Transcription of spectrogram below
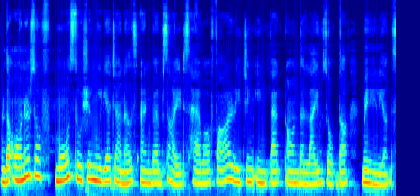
The owners of most social media channels and websites have a far reaching impact on the lives of the millions.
